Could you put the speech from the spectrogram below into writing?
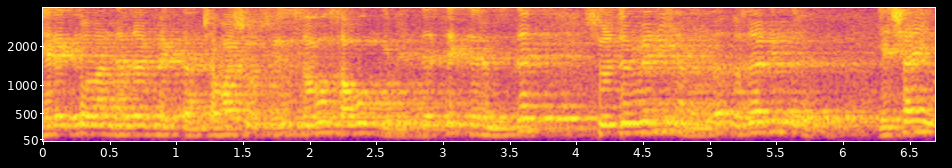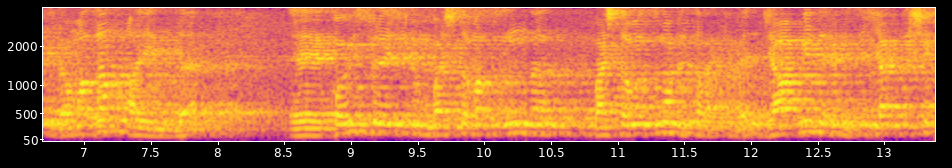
Gerekli olan dezenfektan, çamaşır suyu, sıvı savun gibi desteklerimizi de sürdürmenin yanında özellikle geçen yıl Ramazan ayında e, Covid sürecinin başlamasının başlamasına mütakiben camilerimizin yaklaşık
